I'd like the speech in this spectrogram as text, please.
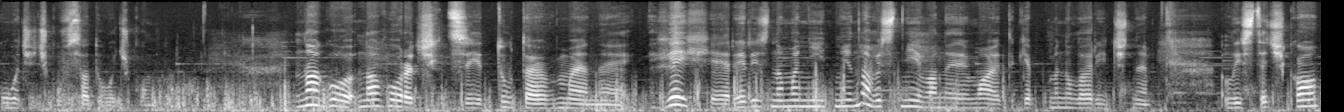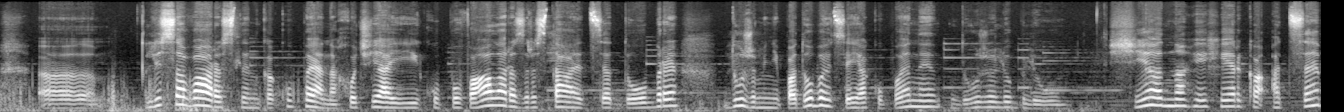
кочечку в садочку. На, го, на горочці тут в мене гейхери різноманітні. Навесні вони мають таке минулорічне листячко. Е, лісова рослинка купена, хоч я її купувала, розростається добре. Дуже мені подобається, я купени дуже люблю. Ще одна гейхерка, а це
